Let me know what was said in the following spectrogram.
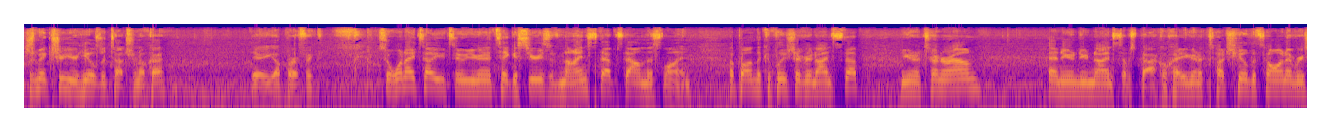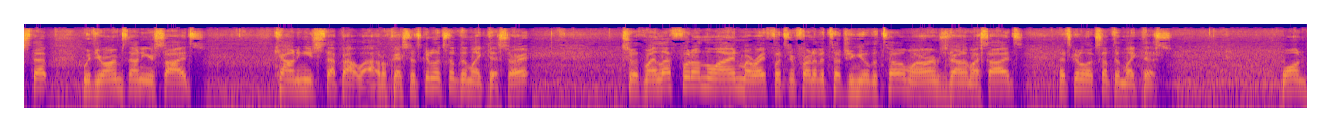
Just make sure your heels are touching, okay? There you go. Perfect. So when I tell you to, you're going to take a series of nine steps down this line. Upon the completion of your ninth step, you're going to turn around and you're going to do nine steps back, okay? You're going to touch heel to toe on every step with your arms down at your sides, counting each step out loud, okay? So it's going to look something like this, all right? So with my left foot on the line, my right foot's in front of it, touching heel to toe, my arms are down at my sides. That's going to look something like this. One,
